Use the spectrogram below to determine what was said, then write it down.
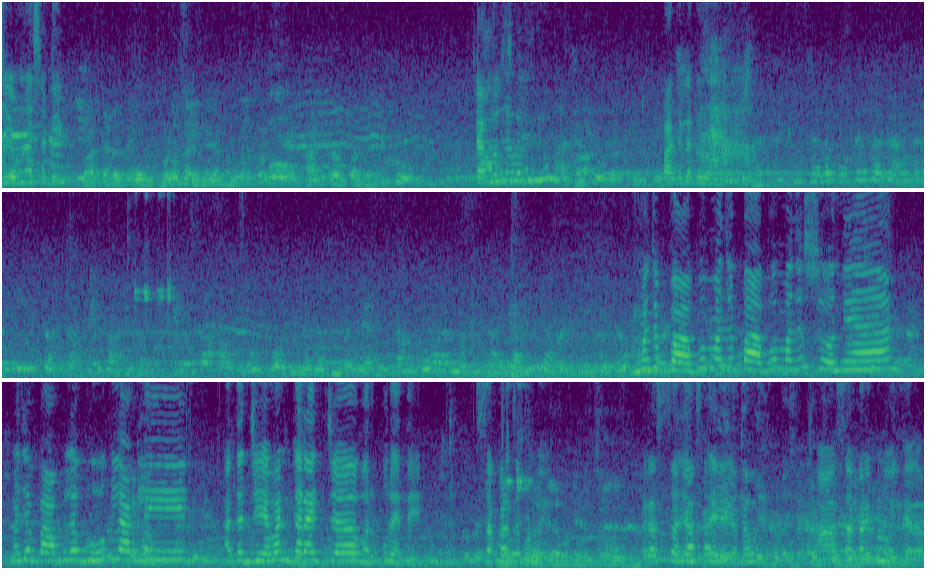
जेवणासाठी. पात्याला ते थोडंच आहे ते आपण तर हो आठ करतात आहे. त्यातच हा. पातेल्यातच ज्याला पोटाचा त्रास आहे एक चमचा ते पाहिलं हे एका अप्रूव्ह फॉर्म्युलापासून बनले आहे लाखो वेळा मोठी झाली आहे. यावर मी सुद्धा माझे बाबू माझे बाबू माझ्या सोन्या. माझ्या बाबूला भूक लागली. आता जेवण करायचं भरपूर आहे ते. सकाळचं पण आहे होईल. रस्सा जास्त आहे. हा सकाळी पण होईल त्याला.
